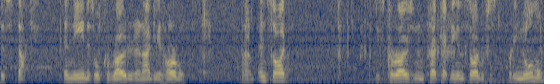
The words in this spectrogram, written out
is stuck. In the end, it's all corroded and ugly and horrible. Um, inside, there's corrosion and crap happening inside, which is pretty normal.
